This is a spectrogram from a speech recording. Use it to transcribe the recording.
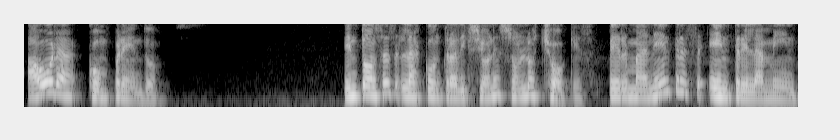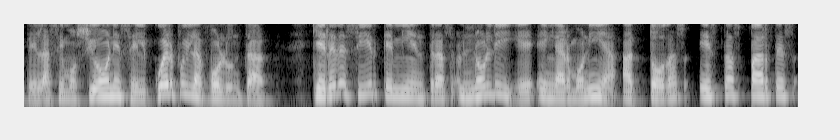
Ahora comprendo. Entonces, las contradicciones son los choques permanentes entre la mente, las emociones, el cuerpo y la voluntad. Quiere decir que mientras no ligue en armonía a todas estas partes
